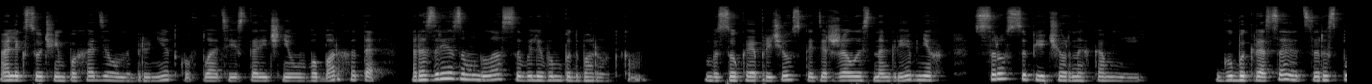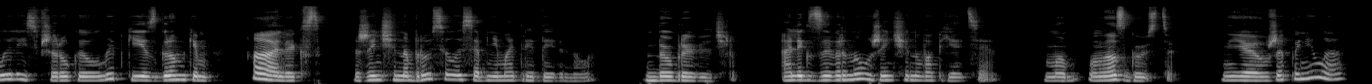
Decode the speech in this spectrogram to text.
Алекс очень походил на брюнетку в платье из коричневого бархата, разрезом глаз и волевым подбородком. Высокая прическа держалась на гребнях с россыпью черных камней. Губы красавицы расплылись в широкой улыбке и с громким «Алекс!» Женщина бросилась обнимать Редевинова. «Добрый вечер». Алекс завернул женщину в объятия. «Мам, у нас гости». «Я уже поняла».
